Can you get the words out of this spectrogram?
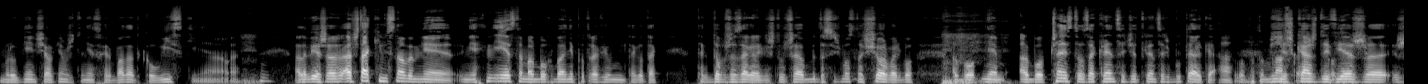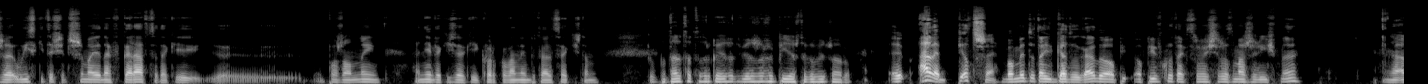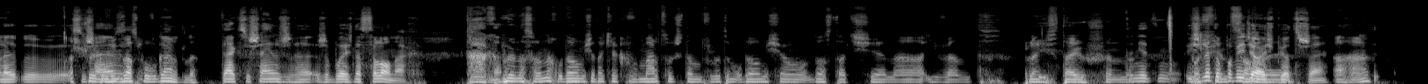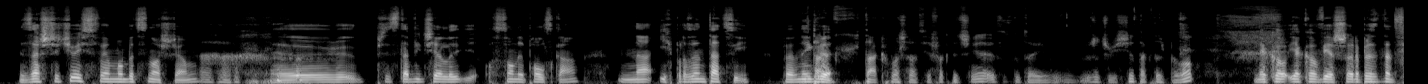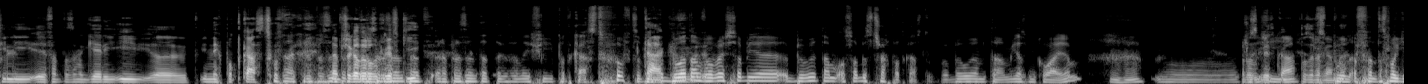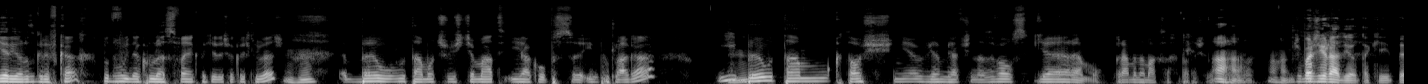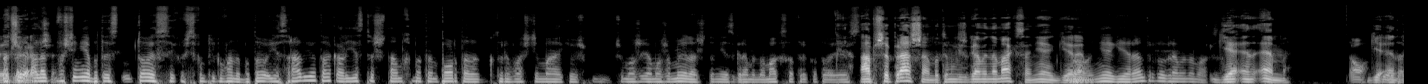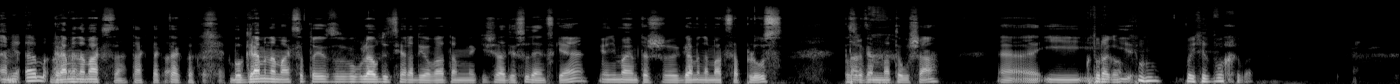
mrugnięcie okiem, że to nie jest herbata, tylko whisky, nie? Ale, ale wiesz, aż, aż takim snobem nie, nie, nie jestem, albo chyba nie potrafiłbym tego tak, tak dobrze zagrać. Wiesz, tu trzeba by dosyć mocno siorwać, bo, albo, nie wiem, albo często zakręcać i odkręcać butelkę, a przecież każdy wie, że, że whisky to się trzyma jednak w karawce takiej yy, porządnej, a nie w jakiejś takiej korkowanej butelce, jakiś tam... W butelce to tylko jeżeli wiesz, że wypijesz tego wieczoru. Yy, ale Piotrze, bo my tutaj gadu gadu o, pi o piwku tak trochę się rozmarzyliśmy, no, ale yy, słyszałem... zaspał w gardle. Tak, słyszałem, że, że byłeś na salonach. Tak, no. byłem na salonach. Udało mi się, tak jak w marcu czy tam w lutym, udało mi się dostać się na event PlayStation. To nie, źle to powiedziałeś, Piotrze. Aha. Zaszczyciłeś swoją obecnością Aha. Yy, przedstawicieli Sony Polska na ich prezentacji pewnej tak, gry. Tak, masz rację, faktycznie. Tutaj rzeczywiście tak też było. Jako, jako wiesz, reprezentant filii y, Fantasmagierii i e, innych podcastów, tak, na przykład rozgrywki. Reprezentant, reprezentant tak zwanej filii podcastów. Co tak. Było tam, wyobraź sobie, były tam osoby z trzech podcastów, bo byłem tam ja z Mikołajem. Mhm. Mm, rozgrywka, pozdrawiamy. Fantasmagieria rozgrywka, podwójne królestwa, jak to kiedyś określiłeś. Mhm. Był tam oczywiście Matt i Jakub z Input Laga. I mhm. był tam ktoś, nie wiem jak się nazywał, z GRM-u. Gramy na maksa chyba to się aha, nazywa. Aha, czyli bardziej radio taki. E, znaczy, ale właśnie nie, bo to jest, to jest jakoś skomplikowane, bo to jest radio, tak, ale jest też tam chyba ten portal, który właśnie ma jakiegoś, czy może ja może mylę, że to nie jest Gramy na maksa, tylko to jest... A, przepraszam, bo ty mówisz Gramy na maksa, nie GRM. No, nie GRM, tylko Gramy na maksa. GNM. O, GNM. Nie, M, gramy na maksa, tak, tak, tak, tak, tak, tak. Bo gramy na maksa to jest w ogóle audycja radiowa, tam jakieś radio studenckie i oni mają też gramy na maksa plus. Pozdrawiam tak. Mateusza. E, I, Którego? I, Bo ich jest dwóch chyba.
